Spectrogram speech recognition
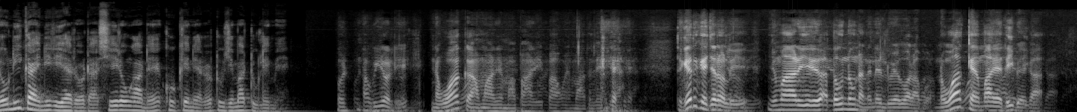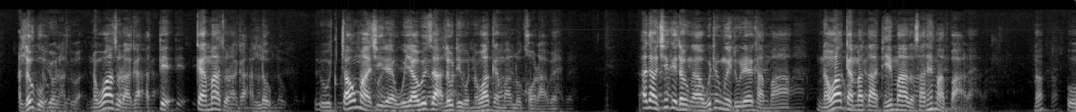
လုံနီးကင်နီးတွေကတော့ဒါရှေးတုန်းကနဲ့အခုခေတ်နဲ့တော့တူချင်မှတူလိမ့်မယ်ဟိုနောက်ပြီးတော့လေနဝကာမတွေမှာဘာတွေပါဝင်ပါသလဲဗျာ တကယ်တကယ်ကျတော့လေမြန်မာတွေအသုံးနှုန်းတာနည်းနည်းလွဲသွားတာပေါ့နဝကမ္မရဲ့အဓိပ္ပာယ်ကအလုတ်ကိုပြောတာသူကနဝဆိုတာကအတစ်ကမ္မဆိုတာကအလုတ်ဟိုကျောင်းမှာရှိတဲ့ဝေယဝိဇ္ဇအလုတ်တွေကိုနဝကမ္မလို့ခေါ်တာပဲအဲကြောင့်ချစ်ကေတုံကဝိတုငွေလူတဲ့အခါမှာနဝကမ္မတဒေမဆိုစာထဲမှာပါတယ်နော်ဟို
